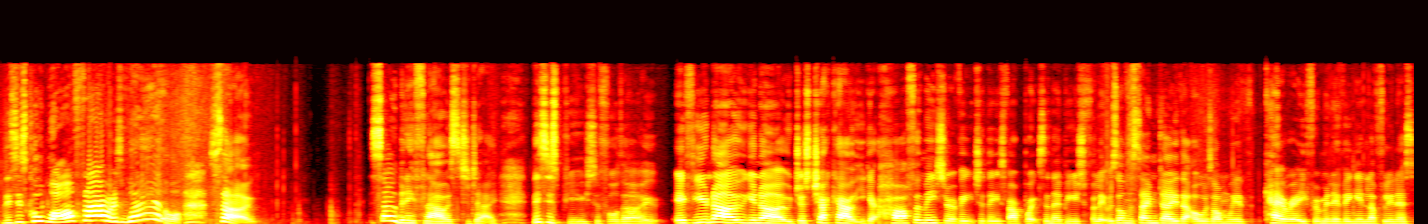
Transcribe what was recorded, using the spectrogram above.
This is called wildflower as well. So, so many flowers today. This is beautiful though. If you know, you know, just check out. You get half a metre of each of these fabrics and they're beautiful. It was on the same day that I was on with Kerry from Living in Loveliness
